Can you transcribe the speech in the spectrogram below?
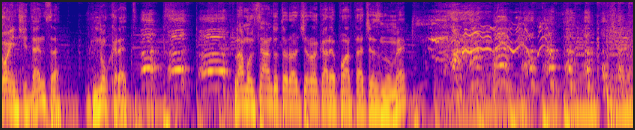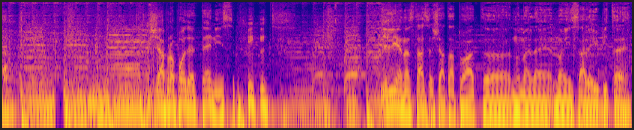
Coincidență? Nu cred. La mulți ani tuturor celor care poartă acest nume. Și apropo de tenis Ilie Năstase și-a tatuat uh, numele noii sale iubite.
